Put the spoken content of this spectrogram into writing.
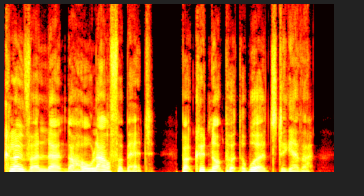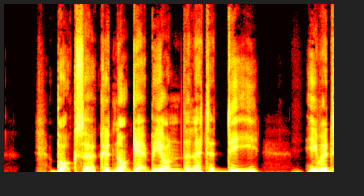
Clover learnt the whole alphabet, but could not put the words together. Boxer could not get beyond the letter D. He would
